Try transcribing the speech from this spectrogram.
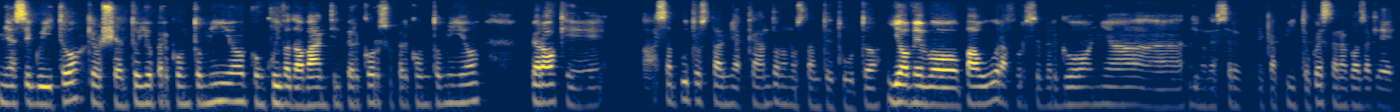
mi ha seguito, che ho scelto io per conto mio, con cui vado avanti il percorso per conto mio, però che ha saputo starmi accanto nonostante tutto. Io avevo paura, forse vergogna eh, di non essere capito. Questa è una cosa che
